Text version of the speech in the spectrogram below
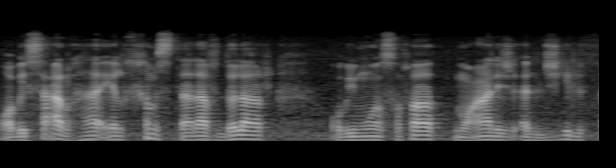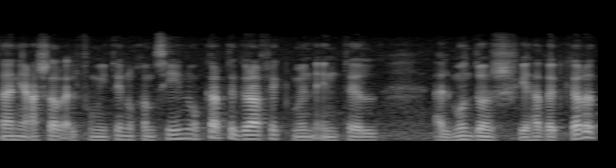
وبسعر هائل 5000 دولار. وبمواصفات معالج الجيل الثاني عشر 1250 وكارت جرافيك من Intel المدمج في هذا الكرت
